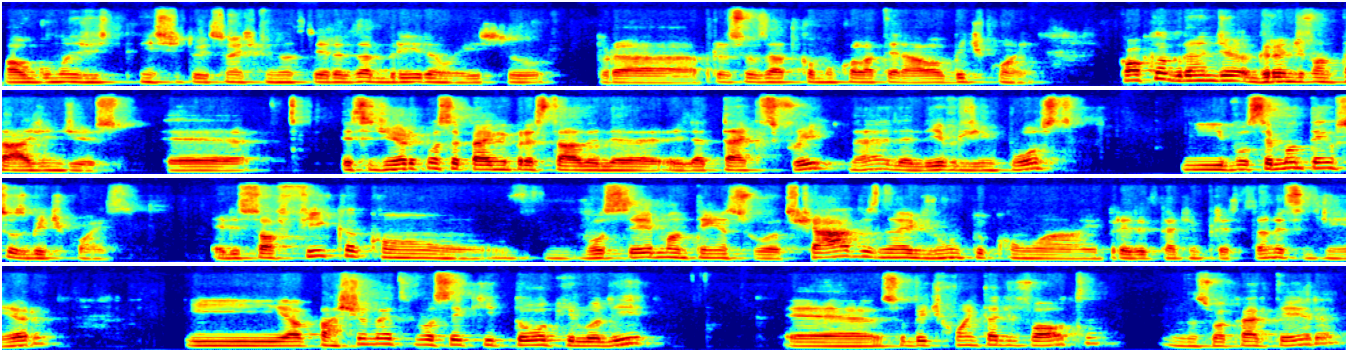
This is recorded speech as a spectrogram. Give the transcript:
algumas instituições financeiras abriram isso para ser usado como colateral ao Bitcoin. Qual que é a grande, grande vantagem disso? É, esse dinheiro que você pega emprestado, ele é, ele é tax-free, né? ele é livre de imposto, e você mantém os seus Bitcoins. Ele só fica com... Você mantém as suas chaves, né? junto com a empresa que está te emprestando esse dinheiro, e a partir do momento que você quitou aquilo ali, é, seu Bitcoin está de volta na sua carteira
